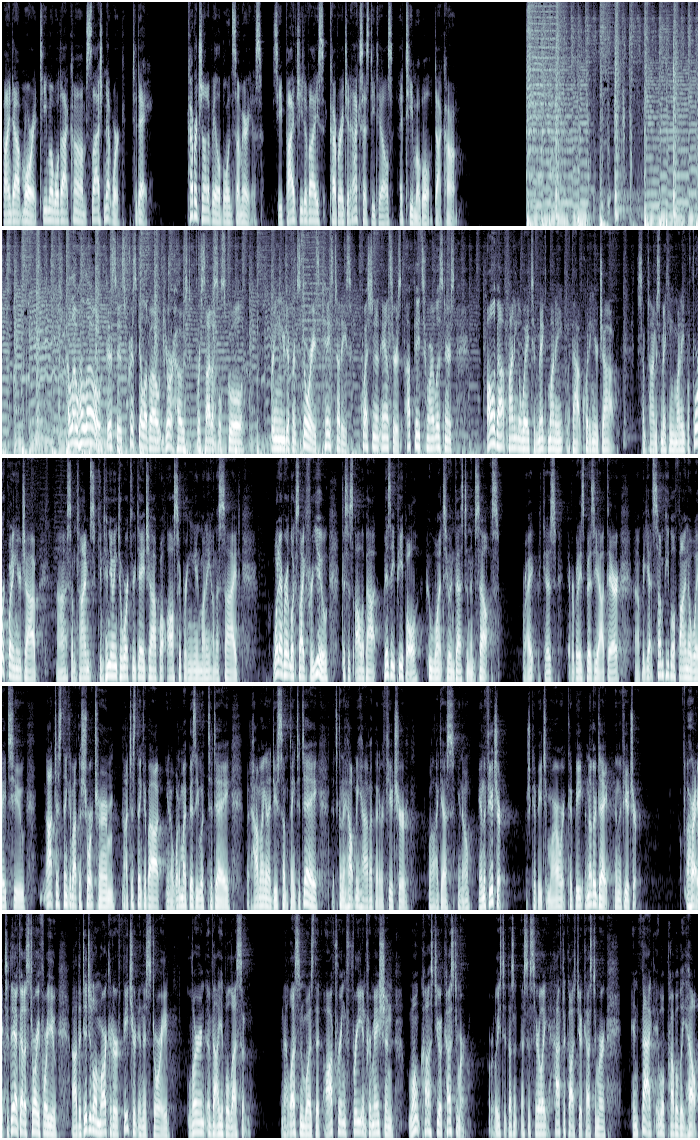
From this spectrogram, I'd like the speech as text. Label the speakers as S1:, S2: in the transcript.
S1: Find out more at tmobile.com slash network today. Coverage not available in some areas. See 5G device coverage and access details at tmobile.com. Hello, hello. This is Chris Guillebeau, your host for Side Hustle School, bringing you different stories, case studies, question and answers, updates from our listeners, all about finding a way to make money without quitting your job. Sometimes making money before quitting your job, uh, sometimes continuing to work your day job while also bringing in money on the side. Whatever it looks like for you, this is all about busy people who want to invest in themselves right? Because everybody's busy out there. Uh, but yet some people find a way to not just think about the short term, not just think about, you know, what am I busy with today, but how am I going to do something today that's going to help me have a better future? Well, I guess, you know, in the future, which could be tomorrow or it could be another day in the future. All right, today I've got a story for you. Uh, the digital marketer featured in this story learned a valuable lesson. And that lesson was that offering free information won't cost you a customer, or at least it doesn't necessarily have to cost you a customer. In fact, it will probably help.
